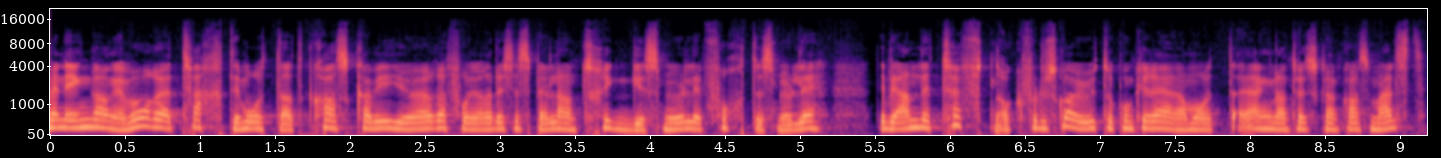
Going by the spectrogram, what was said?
Men inngangen vår er tvert imot at hva skal vi gjøre for å gjøre disse spillerne tryggest mulig, fortest mulig. Det blir endelig tøft nok, for du skal jo ut og konkurrere mot England, Tyskland, hva som helst.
